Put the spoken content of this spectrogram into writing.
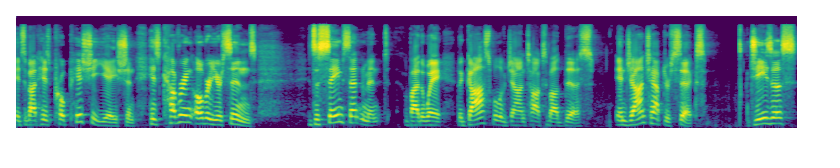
it's about His propitiation, His covering over your sins. It's the same sentiment, by the way, the Gospel of John talks about this. In John chapter 6, Jesus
